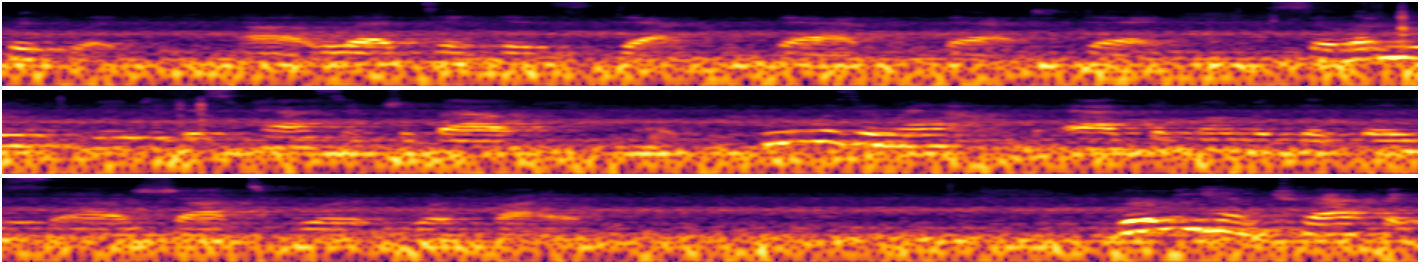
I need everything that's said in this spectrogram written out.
quickly uh, led to his death that, that day. So let me read you this passage about who was around at the moment that those uh, shots were, were fired. Birmingham traffic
